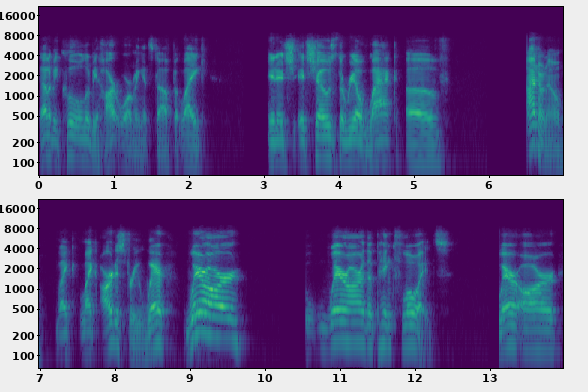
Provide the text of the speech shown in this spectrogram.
that'll be cool. It'll be heartwarming and stuff. But like, it it, it shows the real lack of, I don't know, like like artistry. Where where are where are the Pink Floyds? Where are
